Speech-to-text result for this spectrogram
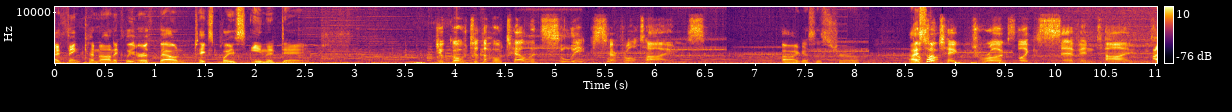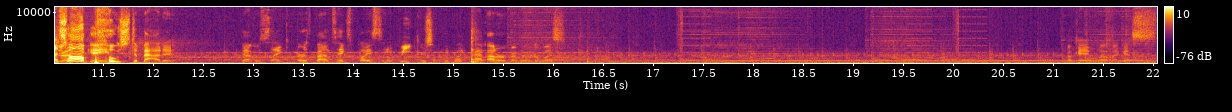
I think canonically, Earthbound takes place in a day. You go to the hotel and sleep several times. Oh, I guess that's true. I also saw. take drugs like seven times. I saw a post about it. That was like Earthbound takes place in a week or something like that. I don't remember what it was. Okay, well, I guess.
